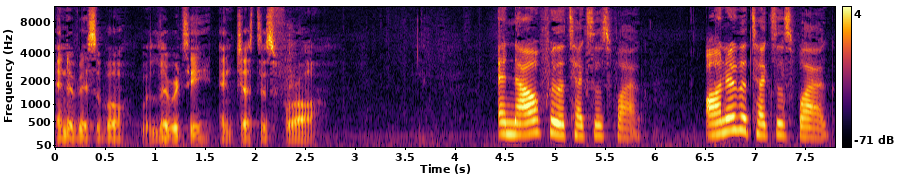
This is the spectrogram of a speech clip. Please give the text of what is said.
indivisible, with liberty and justice for all. And now for the Texas flag. Honor the Texas flag.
